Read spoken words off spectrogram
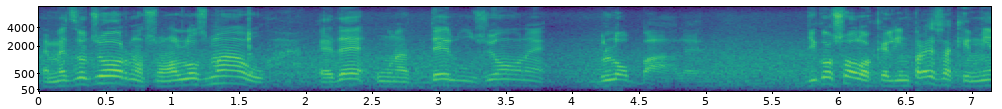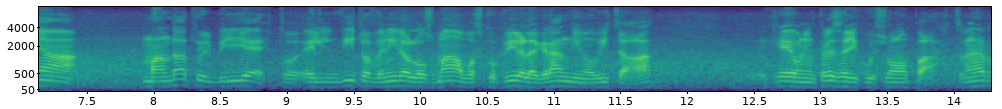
È mezzogiorno, sono allo SMAU ed è una delusione globale. Dico solo che l'impresa che mi ha mandato il biglietto e l'invito a venire allo SMAU a scoprire le grandi novità, che è un'impresa di cui sono partner,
